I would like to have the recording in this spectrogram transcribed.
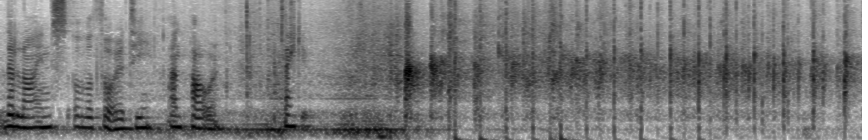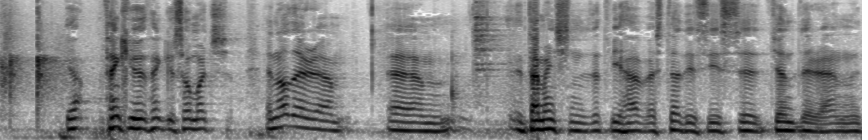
the lines of authority and power. Thank you. Yeah, thank you, thank you so much. Another um, um, dimension that we have studied is uh, gender and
